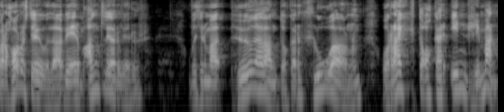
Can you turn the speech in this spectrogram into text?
bara horfast í auðvitað, við erum andlegar verur og við þurfum að hugað and okkar, hlúað ánum og rækta okkar innri mann.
